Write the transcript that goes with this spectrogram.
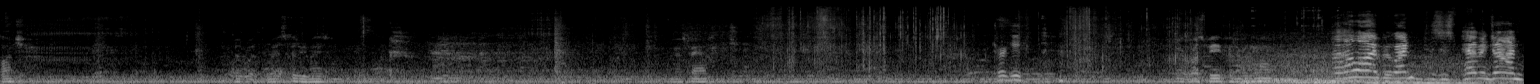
Christmas lunch. Good with the best could be made. There's Pam. Turkey. Got roast beef and everything on. Uh, hello, everyone. This is Pam and John.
